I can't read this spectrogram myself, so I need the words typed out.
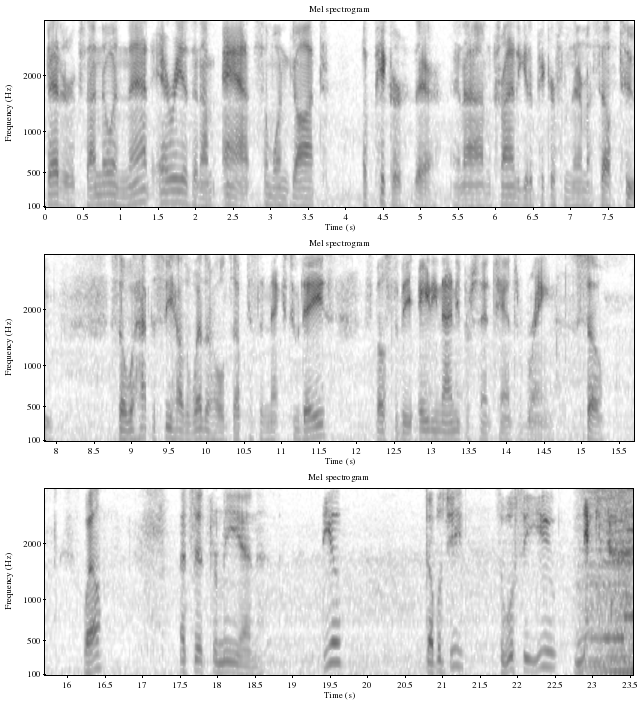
better because I know in that area that I'm at, someone got a picker there, and I'm trying to get a picker from there myself too. So we'll have to see how the weather holds up because the next two days is supposed to be 80 90% chance of rain. So, well, that's it for me and Dio Double G. So we'll see you next time.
